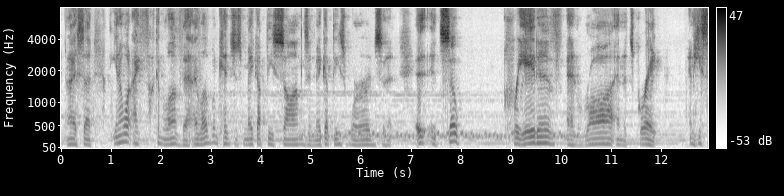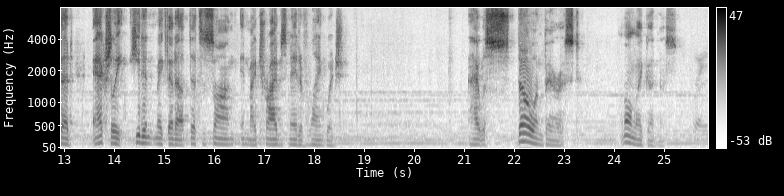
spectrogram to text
and I said, "You know what? I fucking love that. I love when kids just make up these songs and make up these words, and it, it it's so creative and raw, and it's great." And he said, "Actually, he didn't make that up. That's a song in my tribe's native language." I was so embarrassed. Oh my goodness. Right.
